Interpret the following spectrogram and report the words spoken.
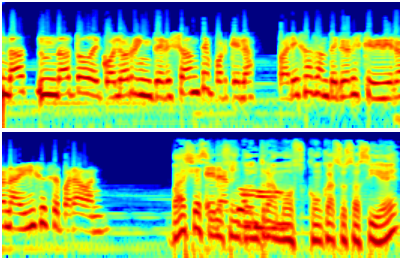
un, dat- un dato de color interesante porque las parejas anteriores que vivieron ahí se separaban. Vaya si Era nos como- encontramos con casos así, ¿eh?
